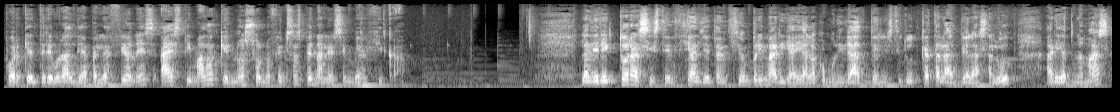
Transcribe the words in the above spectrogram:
porque el Tribunal de Apelaciones ha estimado que no son ofensas penales en Bélgica. La directora asistencial de atención primaria y a la comunidad del Institut Català de la Salud, Ariadna Mas,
